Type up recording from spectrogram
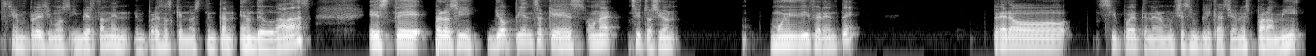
siempre decimos, inviertan en empresas que no estén tan endeudadas. Este, pero sí, yo pienso que es una situación muy diferente, pero sí puede tener muchas implicaciones para mí.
